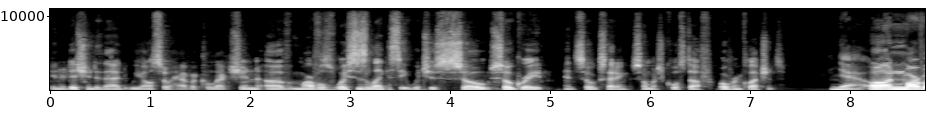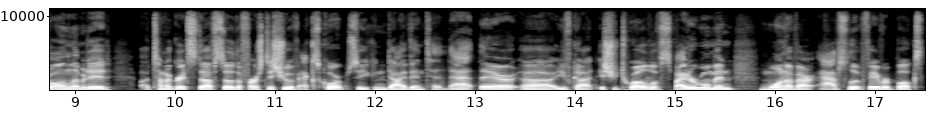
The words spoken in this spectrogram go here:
In addition to that, we also have a collection of Marvel's Voices Legacy, which is so, so great and so exciting. So much cool stuff over in collections. Yeah, on Marvel Unlimited, a ton of great stuff. So the first issue of X Corp, so you can dive into that there. Uh, you've got issue 12 of Spider Woman, one of our absolute favorite books.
